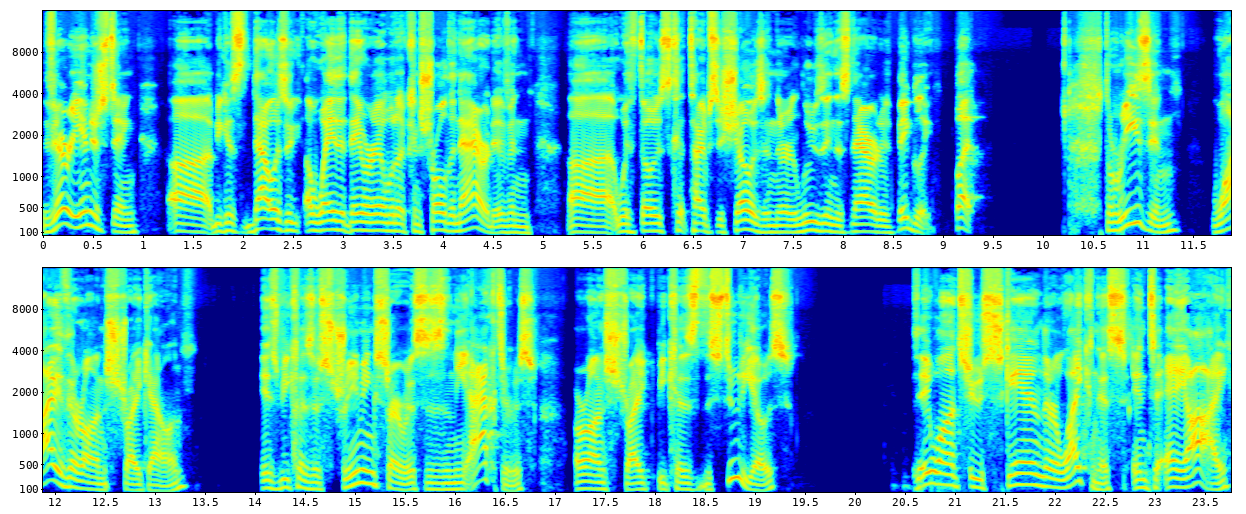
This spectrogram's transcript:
very interesting uh, because that was a, a way that they were able to control the narrative and uh, with those types of shows, and they're losing this narrative bigly. But the reason why they're on strike, Alan, is because of streaming services and the actors are on strike because the studios they want to scan their likeness into AI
